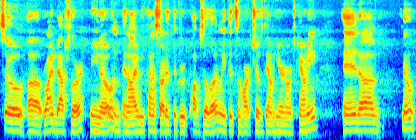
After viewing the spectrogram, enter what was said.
So uh, Ryan Batchelor, who you know, and, and I, we kind of started the group Popzilla, and we did some art shows down here in Orange County, and um, you know,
